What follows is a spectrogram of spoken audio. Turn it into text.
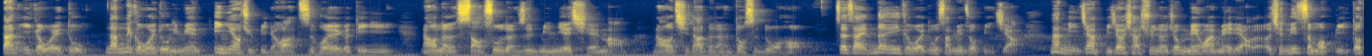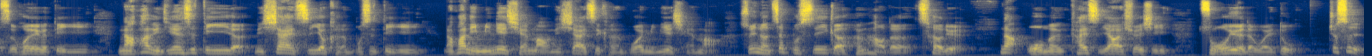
单一个维度，那那个维度里面硬要去比的话，只会有一个第一，然后呢，少数人是名列前茅，然后其他的人都是落后。这在任一个维度上面做比较，那你这样比较下去呢，就没完没了了。而且你怎么比都只会有一个第一，哪怕你今天是第一了，你下一次又可能不是第一；哪怕你名列前茅，你下一次可能不会名列前茅。所以呢，这不是一个很好的策略。那我们开始要来学习卓越的维度，就是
